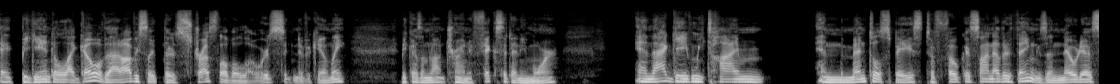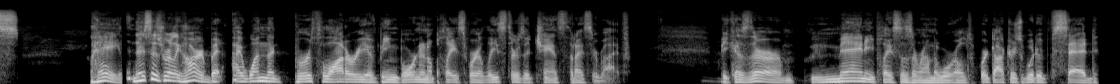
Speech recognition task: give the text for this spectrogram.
I began to let go of that, obviously the stress level lowers significantly because I'm not trying to fix it anymore. And that gave me time and the mental space to focus on other things and notice hey, this is really hard, but I won the birth lottery of being born in a place where at least there's a chance that I survive. Mm-hmm. Because there are many places around the world where doctors would have said,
